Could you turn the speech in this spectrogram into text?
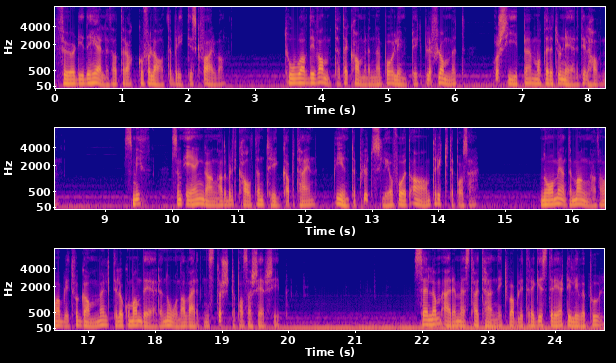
før de i det hele tatt rakk å forlate britisk farvann. To av de vanntette kamrene på Olympic ble flommet, og skipet måtte returnere til havnen. Smith, som en gang hadde blitt kalt en trygg kaptein, begynte plutselig å få et annet rykte på seg. Nå mente mange at han var blitt for gammel til å kommandere noen av verdens største passasjerskip. Selv om RMS Titanic var blitt registrert i Liverpool,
